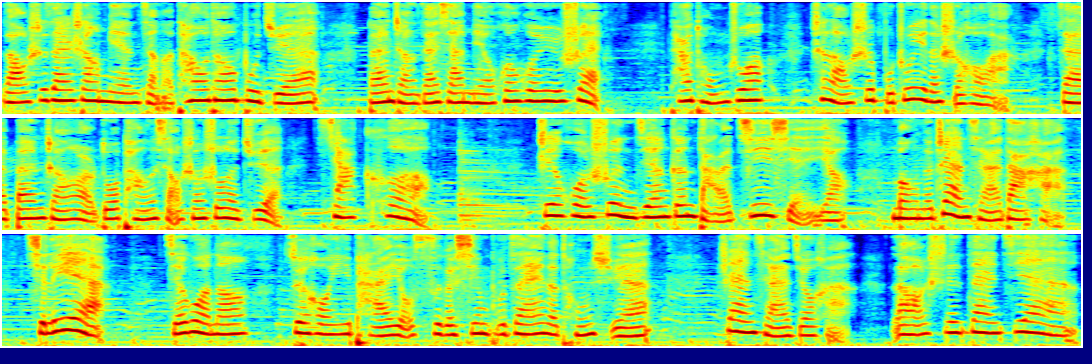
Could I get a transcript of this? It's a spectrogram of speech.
老师在上面讲的滔滔不绝，班长在下面昏昏欲睡。他同桌趁老师不注意的时候啊，在班长耳朵旁小声说了句“下课”，这货瞬间跟打了鸡血一样，猛地站起来大喊“起立”。结果呢，最后一排有四个心不在焉的同学，站起来就喊“老师再见”。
